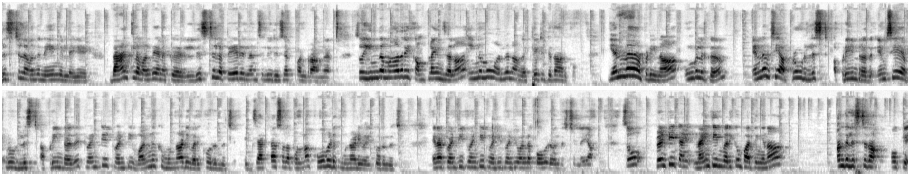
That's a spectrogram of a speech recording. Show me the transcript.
லிஸ்ட்டில் வந்து நேம் இல்லையே. பேங்க்கில் வந்து எனக்கு லிஸ்ட்டில் பேர் இல்லைன்னு சொல்லி ரிஜெக்ட் பண்ணுறாங்க ஸோ இந்த மாதிரி கம்ப்ளைண்ட்ஸ் எல்லாம் இன்னமும் வந்து நாங்கள் கேட்டுட்டு தான் இருக்கோம். என்ன அப்படின்னா உங்களுக்கு என்எம்சி அப்ரூவ்டு லிஸ்ட் அப்படின்றது எம்சிஐ அப்ரூவ்டு லிஸ்ட் அப்படின்றது டுவெண்ட்டி டுவெண்ட்டி ஒன்னுக்கு முன்னாடி வரைக்கும் இருந்துச்சு. எக்ஸாக்டாக சொல்ல போனால் கோவிடுக்கு முன்னாடி வரைக்கும் இருந்துச்சு. ஏன்னா டுவெண்ட்டி டுவெண்ட்டி டுவெண்ட்டி டுவெண்ட்டி ஒனில் கோவிட் வந்துருச்சு இல்லையா? ஸோ டுவெண்ட்டி டை நைன்டீன் வரைக்கும் பார்த்தீங்கன்னா அந்த லிஸ்ட்டு தான். ஓகே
